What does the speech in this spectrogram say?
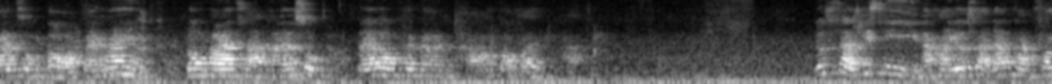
การส่งต่อไปให้โรงพยาบาลสาธารณสุข และโรงพยาบาลเท้าต่อไปค่ะยุทธศาสตร์ที่สี่ นะคะยุทธศาสตร์ด้านการเฝ้า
